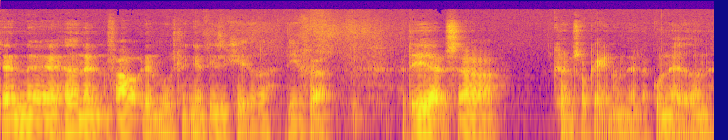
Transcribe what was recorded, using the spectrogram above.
Den øh, havde en anden farve i den musling, jeg dissekerede lige før. Og det er altså kønsorganerne eller gonaderne.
